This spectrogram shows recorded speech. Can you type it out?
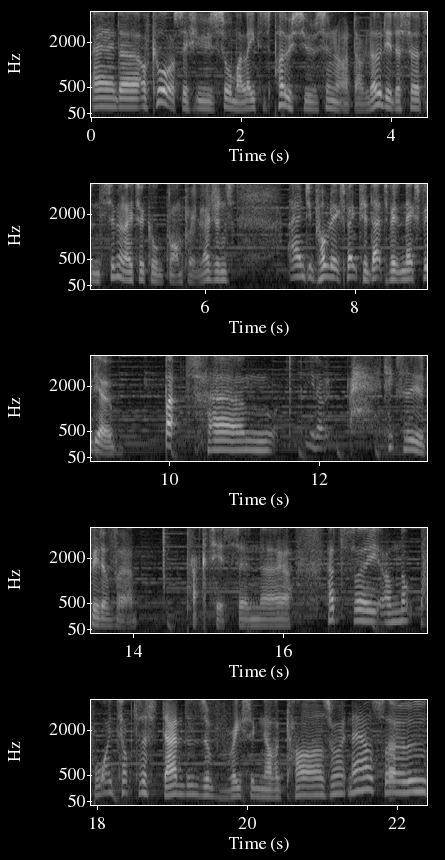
And uh, of course, if you saw my latest post, you've seen I downloaded a certain simulator called Grand Prix Legends, and you probably expected that to be the next video. But, um, you know, it takes a little bit of uh, practice, and uh, I have to say, I'm not quite up to the standards of racing other cars right now, so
